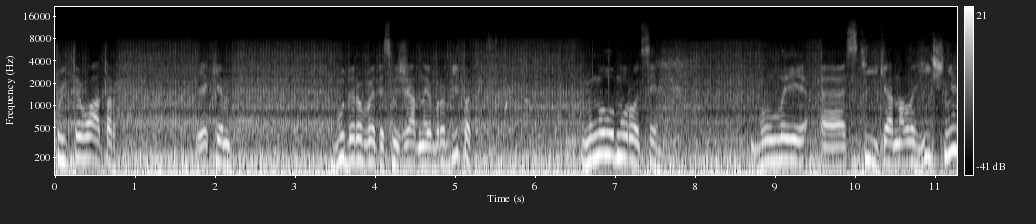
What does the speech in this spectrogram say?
Культиватор, яким буде робитись міжрядний обробіток. В минулому році були е, стійки аналогічні,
